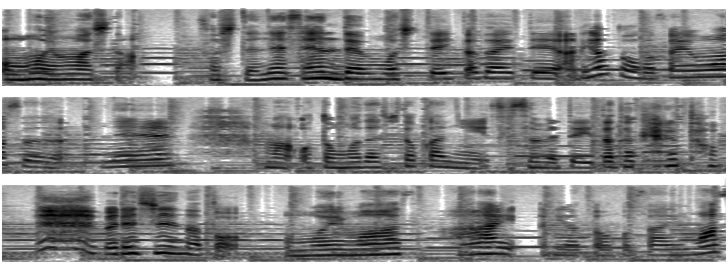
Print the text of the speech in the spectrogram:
思いました。そしてね宣伝もしていただいてありがとうございます。ね。まあお友達とかに勧めていただけると 嬉しいなと思います。はいありがとうございます。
